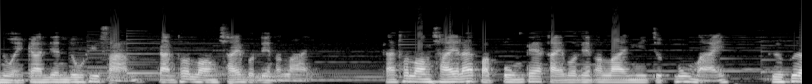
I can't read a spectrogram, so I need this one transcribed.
หน่วยการเรียนรู้ที่ 3 การทดลองใช้บทเรียนออนไลน์ การทดลองใช้และปรับปรุงแก้ไขบทเรียนออนไลน์มีจุดมุ่งหมาย คือเพื่อ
